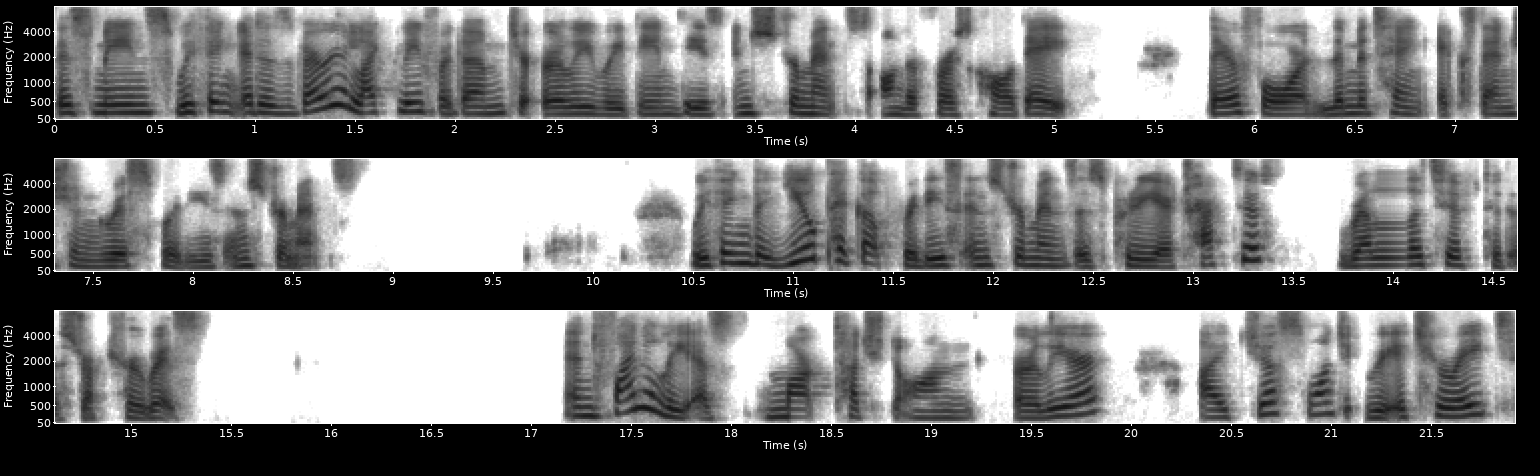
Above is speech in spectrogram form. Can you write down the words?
This means we think it is very likely for them to early redeem these instruments on the first call date, therefore limiting extension risk for these instruments. We think the yield pickup for these instruments is pretty attractive relative to the structure risk. And finally, as Mark touched on earlier, I just want to reiterate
